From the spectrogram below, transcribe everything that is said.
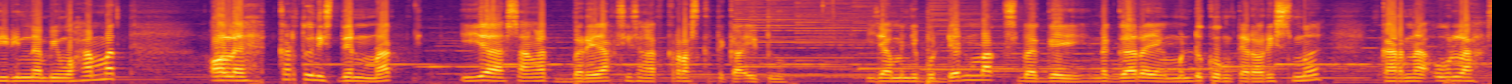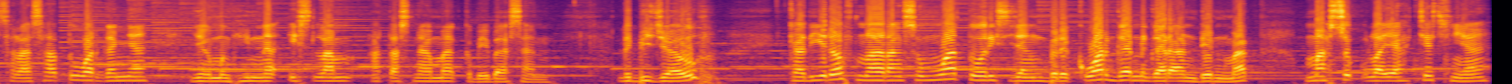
diri Nabi Muhammad oleh kartunis Denmark ia sangat bereaksi sangat keras ketika itu. Ia menyebut Denmark sebagai negara yang mendukung terorisme karena ulah salah satu warganya yang menghina Islam atas nama kebebasan. Lebih jauh, Kadyrov melarang semua turis yang berkeluarga negaraan Denmark masuk wilayah Chechnya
